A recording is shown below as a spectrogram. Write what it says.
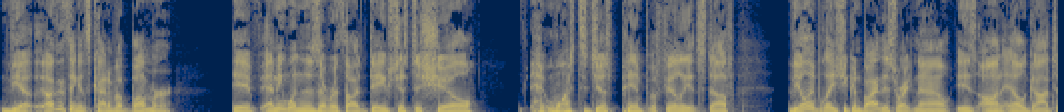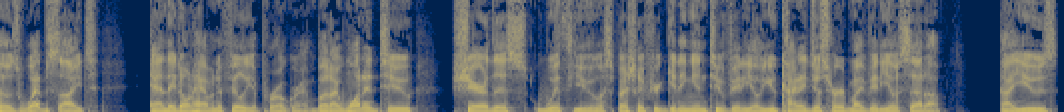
the other thing is kind of a bummer. If anyone has ever thought Dave's just a shill and wants to just pimp affiliate stuff, the only place you can buy this right now is on Elgato's website, and they don't have an affiliate program. But I wanted to share this with you, especially if you're getting into video. You kind of just heard my video setup. I use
